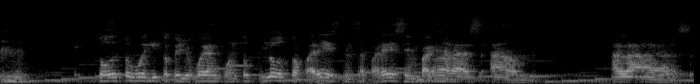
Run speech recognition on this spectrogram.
todos estos jueguitos que ellos juegan con estos pilotos aparecen, desaparecen, van a las, a las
